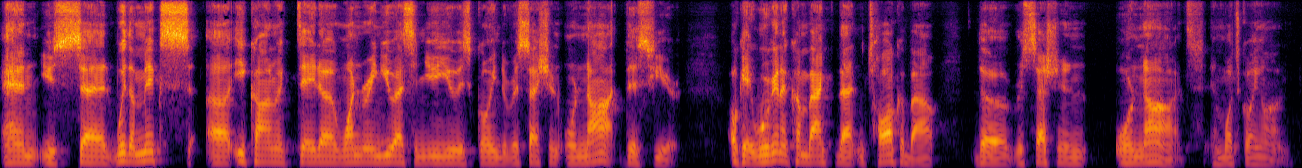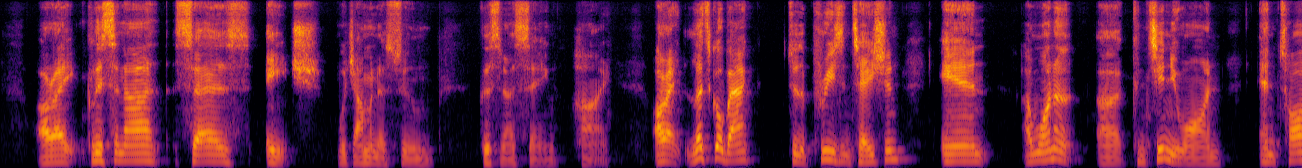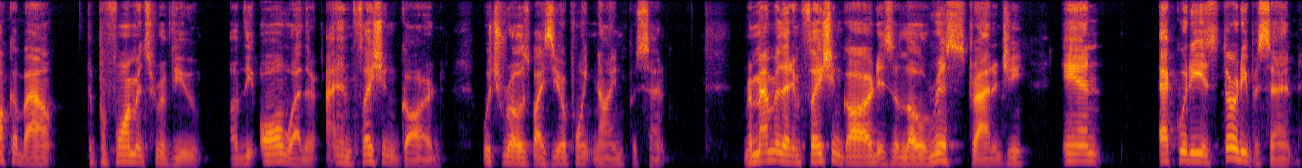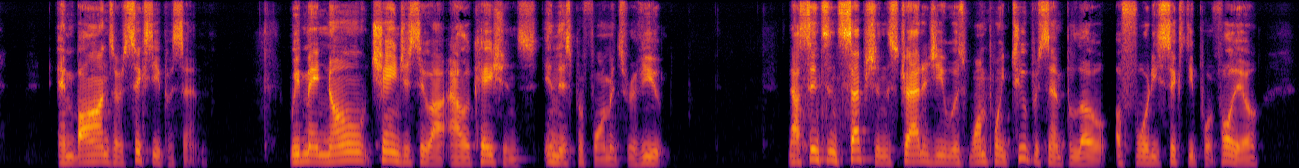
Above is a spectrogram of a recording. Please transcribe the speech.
And you said, with a mix uh, economic data, wondering US and EU is going to recession or not this year. Okay, we're going to come back to that and talk about the recession or not and what's going on. All right. Glissana says H, which I'm going to assume Glissana is saying hi. All right. Let's go back to the presentation. And I want to uh, continue on and talk about the performance review of the all weather inflation guard, which rose by 0.9%. Remember that inflation guard is a low risk strategy and equity is 30% and bonds are 60%. We've made no changes to our allocations in this performance review. Now, since inception, the strategy was 1.2% below a 40 60 portfolio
